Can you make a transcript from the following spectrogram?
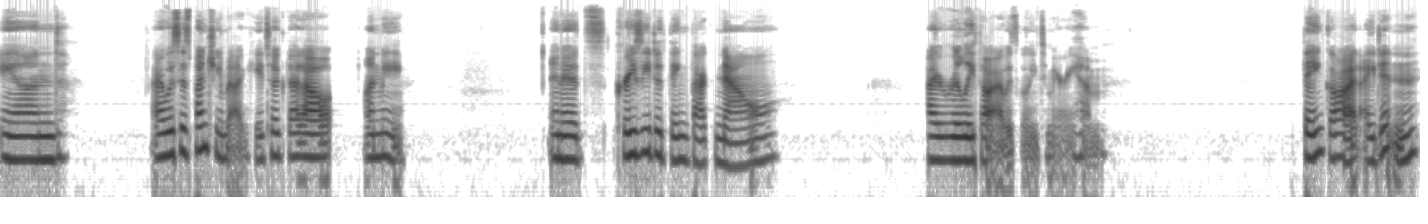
And I was his punching bag. He took that out on me. And it's crazy to think back now. I really thought I was going to marry him. Thank God I didn't,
